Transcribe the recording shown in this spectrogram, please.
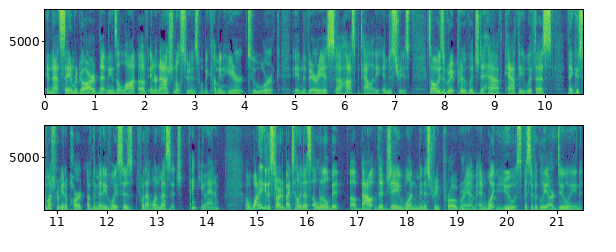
in that same regard, that means a lot of international students will be coming here to work in the various uh, hospitality industries. It's always a great privilege to have Cathy with us. Thank you so much for being a part of the many voices for that one message. Thank you, Adam. Uh, why don't you get us started by telling us a little bit about the J1 Ministry program and what you specifically are doing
